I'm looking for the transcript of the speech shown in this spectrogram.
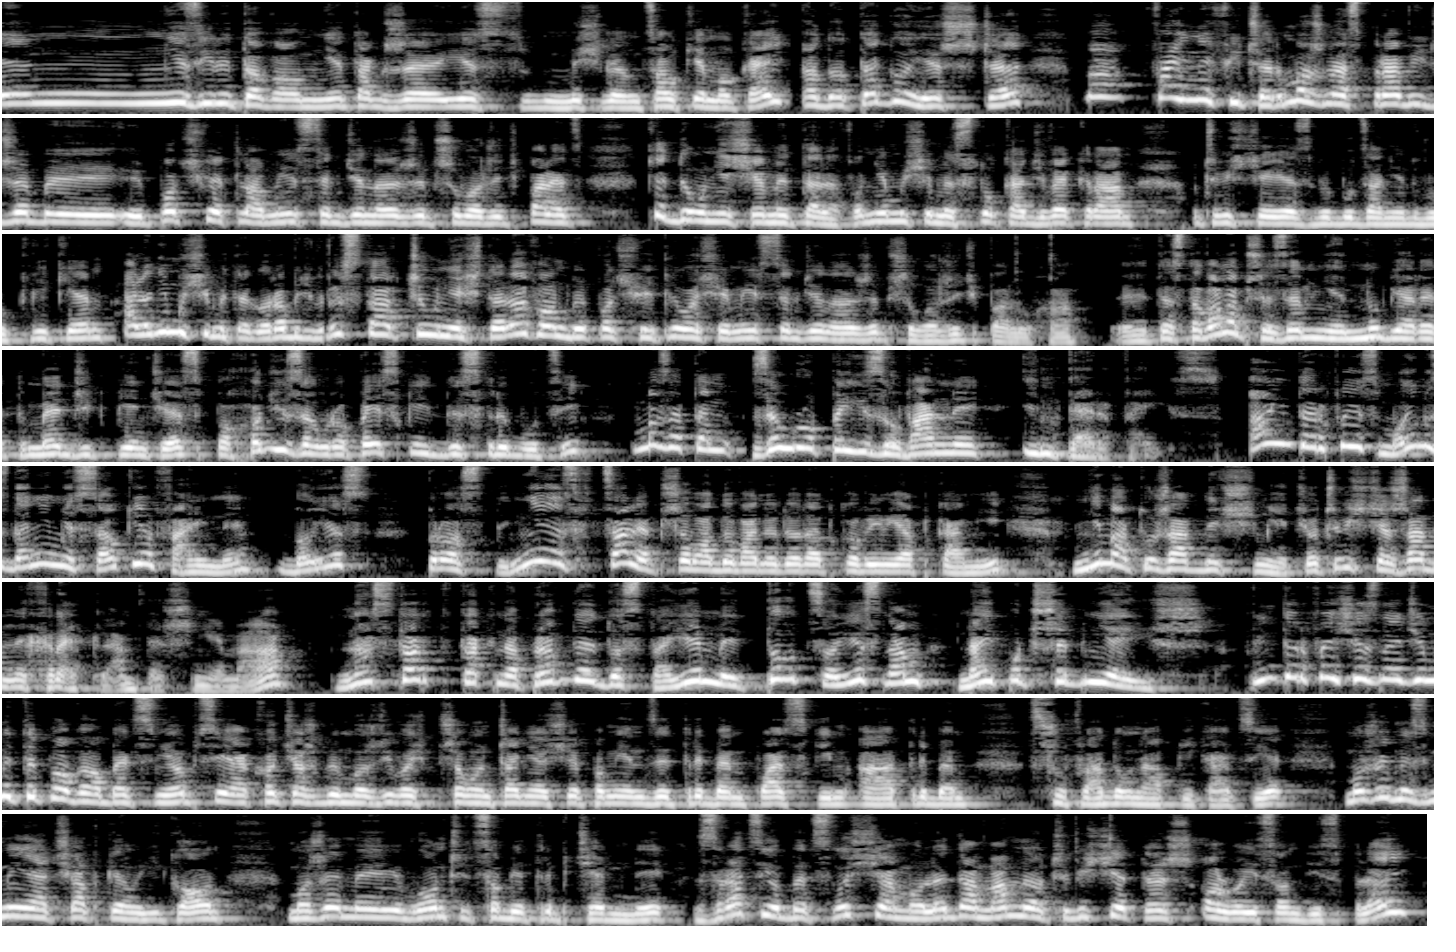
nie zirytował mnie, także jest myślę całkiem ok. A do tego jeszcze ma fajny feature. Można sprawić, żeby y, podświetlał miejsce, gdzie należy przyłożyć palec, kiedy uniesiemy telefon. Nie musimy stukać w ekran. Oczywiście jest wybudzanie dwuklikiem, ale nie musimy tego robić. Wystarczy unieść telefon, by podświetliło się miejsce, gdzie należy przyłożyć palucha. Y, testowana przeze mnie Nubia Red Magic 5S pochodzi z europejskiej dystrybucji, ma zatem zeuropeizowany interfejs. A interfejs moim zdaniem jest całkiem fajny, bo jest prosty. Nie jest wcale przeładowany dodatkowymi jabłkami. Nie ma tu żadnych śmieci. Oczywiście żadnych reklam też nie ma. Na start tak naprawdę dostajemy to, co jest nam najpotrzebniejsze. W interfejsie znajdziemy typowe obecnie opcje, jak chociażby możliwość przełączania się pomiędzy trybem płaskim a trybem z szufladą na aplikację. Możemy zmieniać siatkę ikon, możemy włączyć sobie tryb ciemny. Z racji obecności AMOLEDa mamy oczywiście też Always on Display,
